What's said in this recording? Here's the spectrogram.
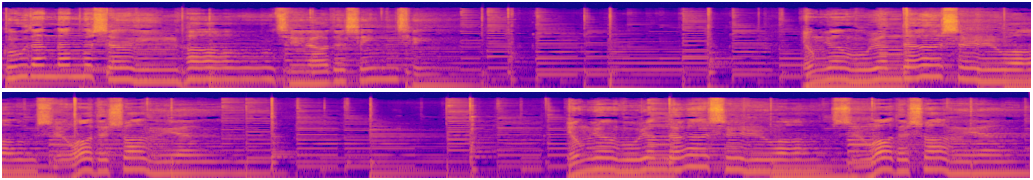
孤单单的身影后，寂寥的心情。永远无缘的是我，是我的双眼。永远无缘的是我，是我的双眼。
